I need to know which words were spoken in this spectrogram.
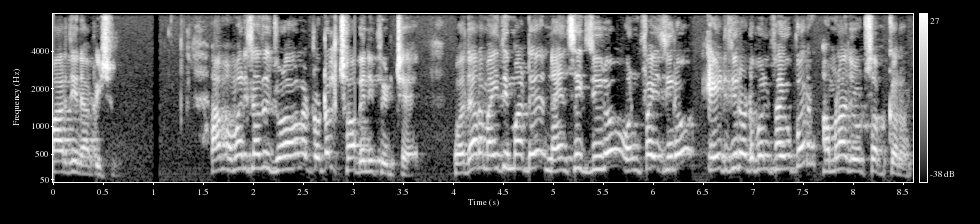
માર્જિન આપીશું. આમ અમારી સાથે જોડાવાના ટોટલ છ બેનિફિટ છે. વધારે માહિતી માટે nine six zero one five zero eight zero double five ઉપર હમણાં જ વોટ્સઅપ કરો.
